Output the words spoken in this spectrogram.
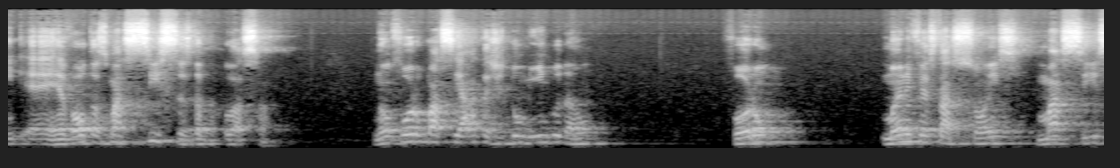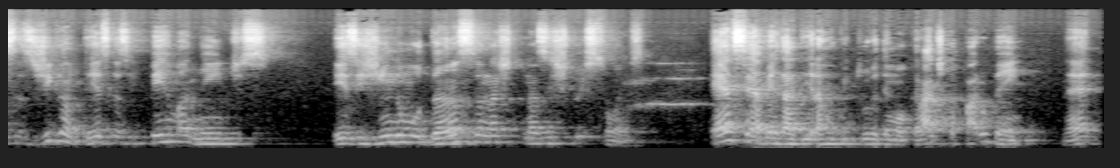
é, revoltas maciças da população. Não foram passeatas de domingo, não. Foram manifestações maciças, gigantescas e permanentes, exigindo mudança nas, nas instituições. Essa é a verdadeira ruptura democrática para o bem. Né?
